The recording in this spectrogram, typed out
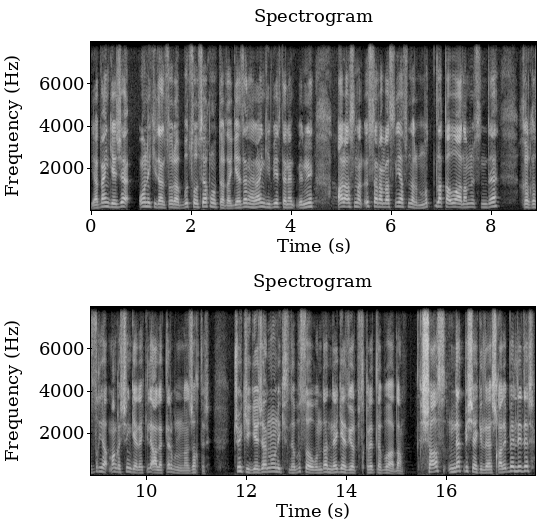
Ya ben gece 12'den sonra bu sosyal konutlarda gezen herhangi bir tane birini arasınlar, üst aramasını yapsınlar. Mutlaka o adamın üstünde kırgızlık yapmak için gerekli aletler bulunacaktır. Çünkü gecenin 12'sinde bu soğuğunda ne geziyor bisikletle bu adam? Şahıs net bir şekilde eşkali bellidir.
